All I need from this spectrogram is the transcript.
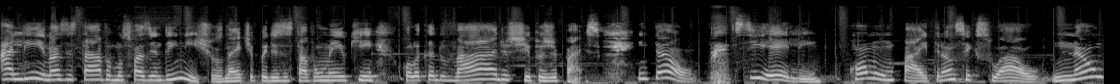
ali nós estávamos fazendo em nichos, né? Tipo, eles estavam meio que colocando vários tipos de pais. Então, se ele, como um pai transexual, não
